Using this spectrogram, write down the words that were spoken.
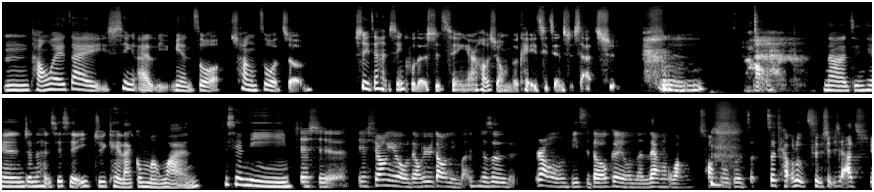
嗯，唐薇在性爱里面做创作者是一件很辛苦的事情，然后希望我们都可以一起坚持下去。嗯，好，那今天真的很谢谢一 G 可以来跟我们玩。谢谢你，谢谢，也希望也有疗愈到你们，就是让我们彼此都更有能量，往创作的这 这条路持续下去。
